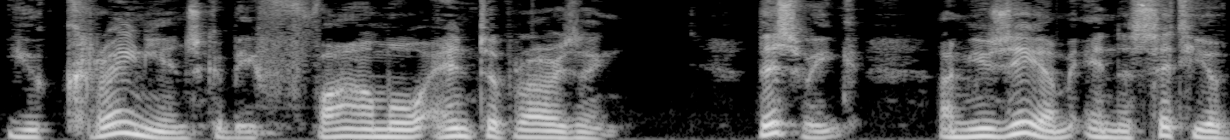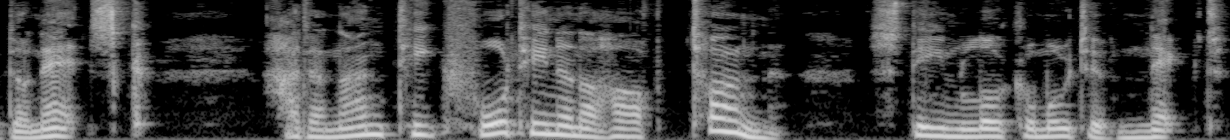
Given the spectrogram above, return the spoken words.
Ukrainians could be far more enterprising. This week, a museum in the city of Donetsk had an antique 14 and a half ton steam locomotive nicked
